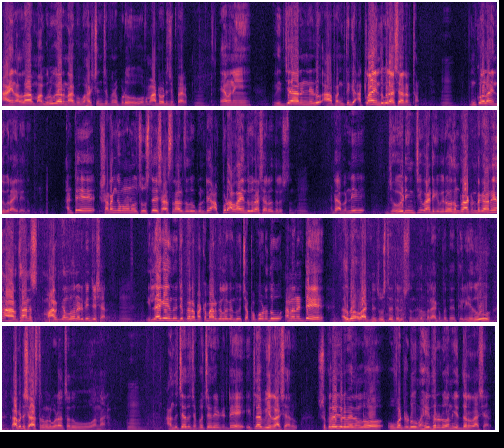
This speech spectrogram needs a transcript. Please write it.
ఆయన అల్లా మా గురుగారు నాకు భాష్యం చెప్పినప్పుడు ఒక మాట ఒకటి చెప్పారు. ఏమని? విద్యారణ్యులు ఆ పంక్తికి అట్లా ఎందుకు రాశారు అర్థం ఇంకోలా ఎందుకు రాయలేదు? అంటే షడంగములను చూస్తే శాస్త్రాలు చదువుకుంటే అప్పుడు అల్లా ఎందుకు రాశారో తెలుస్తుంది. అంటే అవన్నీ జోడించి వాటికి విరోధం రాకుండానే ఆ అర్థాన్ని మార్గంలో నడిపించేశారు. ఇలాగే ఎందుకు చెప్పారు? ఆ పక్క మార్గంలో ఎందుకు చెప్పకూడదు అని అంటే అదిగో వాటిని చూస్తే తెలుస్తుంది తప్ప లేకపోతే తెలియదు. కాబట్టి శాస్త్రములు కూడా చదువు అన్నారు. అందుచేత చెప్పొచ్చేది ఏంటంటే ఇట్లా వీరు రాశారు. శుక్లయజుర్వేదంలో ఉవ్వటుడు మహీధరుడు అని ఇద్దరు రాశారు.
